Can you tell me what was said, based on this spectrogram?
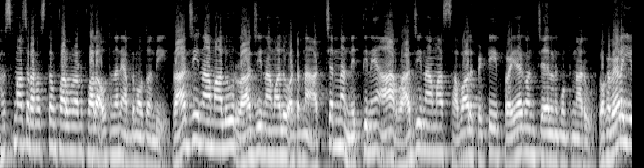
భస్మాసుర హస్తం ఫార్ములాను ఫాలో అవుతుందని అర్థమవుతోంది. రాజీనామాలు రాజీనామాలు అంటున్న అచ్చెన్న నెత్తినే ఆ రాజీనామా సవాలు పెట్టి ప్రయోగం చేయాలనుకుంటున్నారు. ఒకవేళ ఈ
